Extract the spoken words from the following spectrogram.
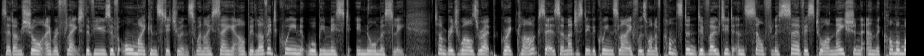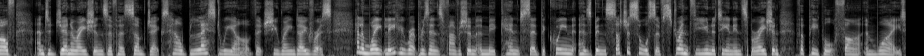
said, I'm sure I reflect the views of all my constituents when I say our beloved Queen will be missed enormously. Tunbridge Wells rep Greg Clark says Her Majesty the Queen's life was one of constant, devoted, and selfless service to our nation and the Commonwealth and to generations of her subjects. How blessed we are that she reigned over us. Helen Whately, who represents Faversham and Mid Kent, said the Queen has been such a source of strength, unity, and inspiration for people far and wide.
